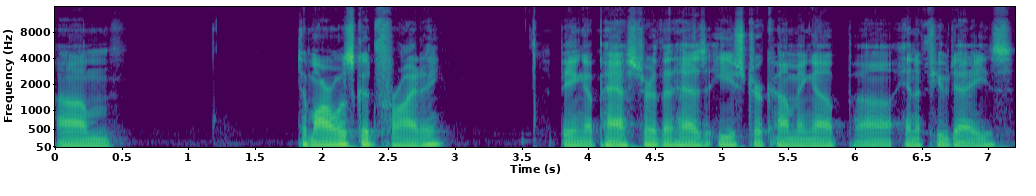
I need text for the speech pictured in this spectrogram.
Um, tomorrow is Good Friday. Being a pastor that has Easter coming up uh, in a few days,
